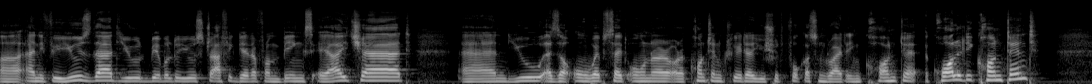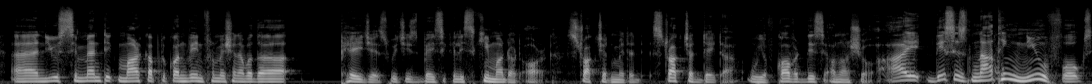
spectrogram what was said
uh, and if you use that you would be able to use traffic data from bing's ai chat and you as a website owner or a content creator you should focus on writing content quality content and use semantic markup to convey information about the pages, which is basically schema.org, structured method, structured data. We have covered this on our show. I this is nothing new, folks.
